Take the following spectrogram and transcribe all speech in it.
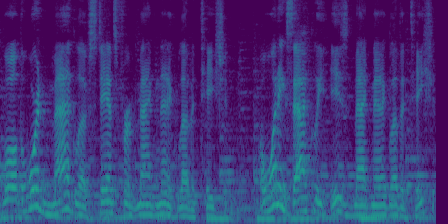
Well, the word maglev stands for magnetic levitation. But what exactly is magnetic levitation?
